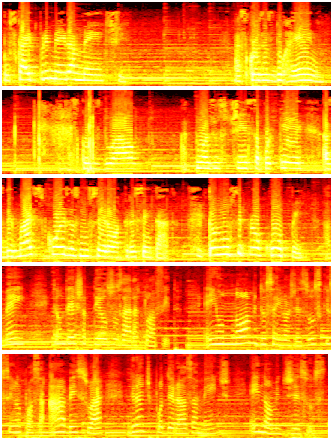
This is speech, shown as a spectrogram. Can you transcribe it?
buscai primeiramente as coisas do reino, as coisas do alto, a tua justiça, porque as demais coisas nos serão acrescentadas. Então não se preocupe. Amém? Então deixa Deus usar a tua vida. Em o nome do Senhor Jesus, que o Senhor possa abençoar grande e poderosamente, em nome de Jesus.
